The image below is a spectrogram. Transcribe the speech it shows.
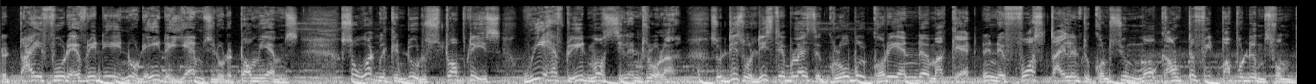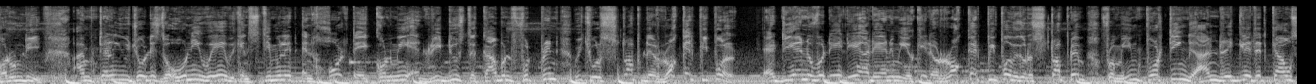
the Thai food every day. No, they eat the yams, you know, the tom yams. So what we can do to stop this, we have to eat more cilantro. lah. So this will destabilize the global coriander market. Then they force Thailand to consume more counterfeit papadums from Burundi. I'm telling you, Joe, this is the only way we can stimulate and halt the economy and reduce the carbon footprint, which will stop the rocket people. At the end of the day, they are the enemy. Okay, the rocket people, we're going to stop them from importing the unregulated cows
